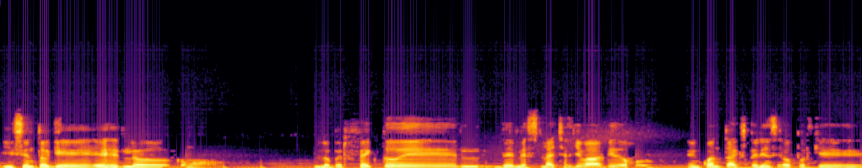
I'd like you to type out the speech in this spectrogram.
Y siento que es lo como lo perfecto del, del slasher llevado al videojuego en cuanto a experiencia, porque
